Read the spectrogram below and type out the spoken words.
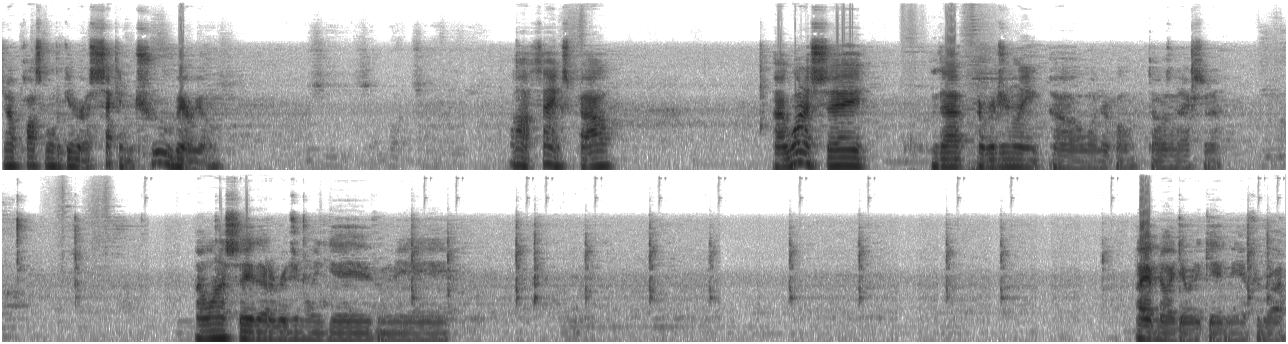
It's now possible to give her a second true burial. Ah, oh, thanks, pal. I want to say that originally... Oh, wonderful. That was an accident. I want to say that originally gave me... I have no idea what it gave me, I forgot.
